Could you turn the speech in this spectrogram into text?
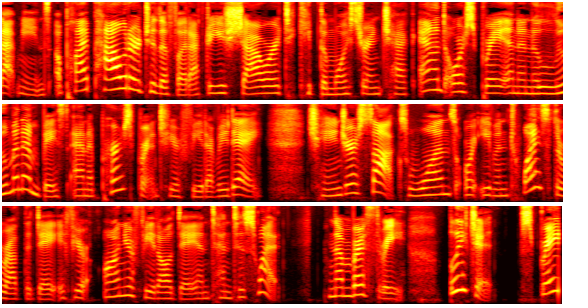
That means apply powder to the foot after you shower to keep the moisture in check and or spray an aluminum-based antiperspirant to your feet every day. Change your socks once or even twice throughout the day if you're on your feet all day and tend to sweat. Number 3, bleach it. Spray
